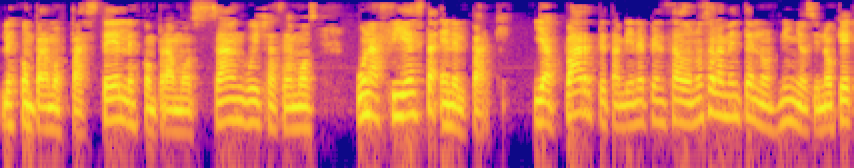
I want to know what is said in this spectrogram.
les compramos pastel, les compramos sándwich, hacemos una fiesta en el parque. Y aparte también he pensado no solamente en los niños, sino que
